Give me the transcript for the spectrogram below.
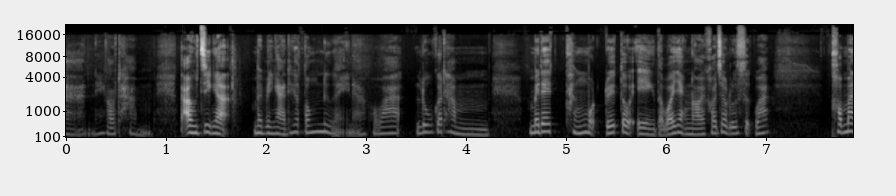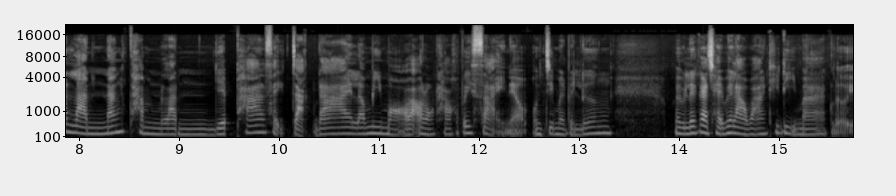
งานให้เขาทำแต่เอาจริงอะ่ะมันเป็นงานที่เราต้องเหนื่อยนะ เพราะว่าลูกก็ทำไม่ได้ทั้งหมดด้วยตัวเอง แต่ว่าอย่างน้อยเขาจะรู้สึกว่าเขามารันนั่งทำรันเย็บผ้าใส่จักรได้ แล้วมีหมอเอารองเท้าเขาไปใส่เนี่ยจริงมันเป็นเรื่อง มันเป็นเรื่องการใช้เวลาว่างที่ดีมากเลย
